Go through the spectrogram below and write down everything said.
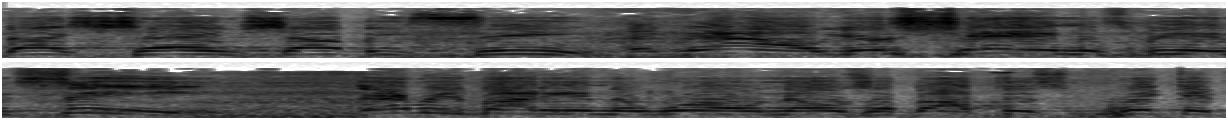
thy shame shall be seen. And now your shame is being seen. Everybody in the world knows about this wicked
